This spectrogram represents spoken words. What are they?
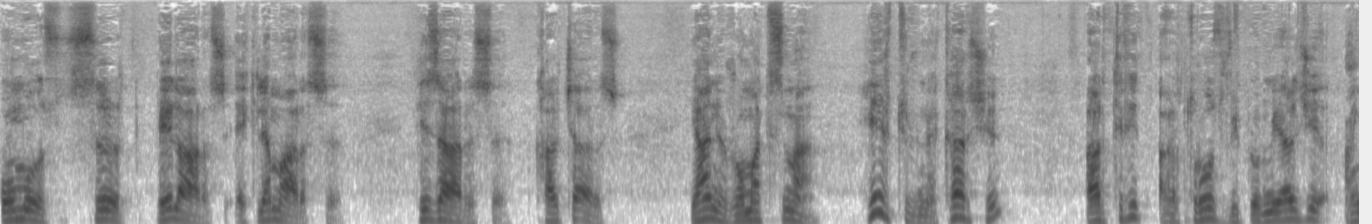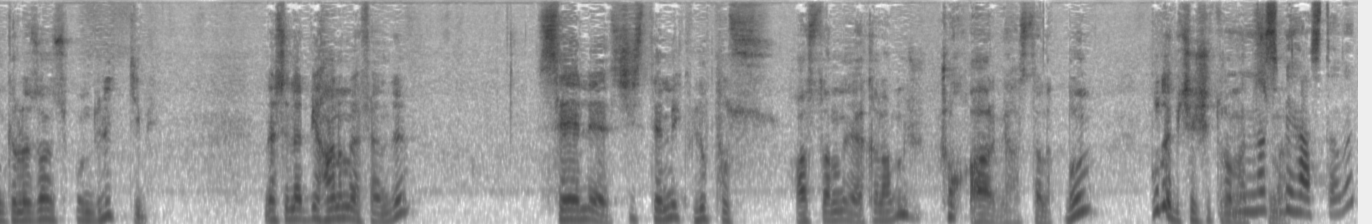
Omuz, sırt, bel ağrısı, eklem ağrısı, diz ağrısı, kalça ağrısı yani romatizma her türüne karşı artrit, artroz, fibromiyalji, ankilozan spondilit gibi. Mesela bir hanımefendi SL, sistemik lupus hastalığına yakalanmış. Çok ağır bir hastalık bu. Bu da bir çeşit romatizma. Nasıl bir hastalık?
